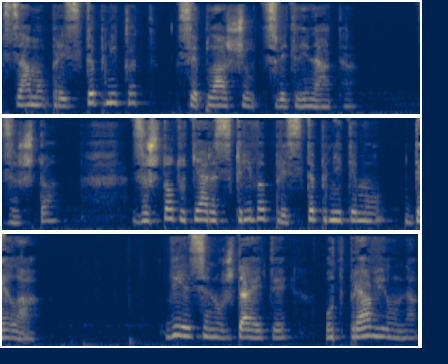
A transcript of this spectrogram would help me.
Само престъпникът се плаши от светлината. Защо? Защото тя разкрива престъпните му дела. Вие се нуждаете от правилна,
